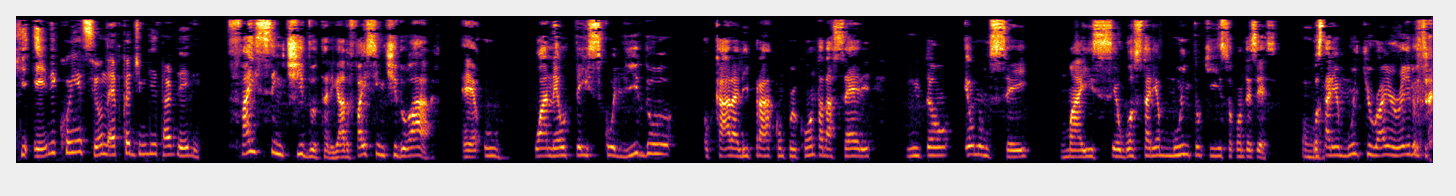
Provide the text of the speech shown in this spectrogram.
que ele conheceu na época de militar dele. Faz sentido, tá ligado? Faz sentido, ah, é, o, o Anel ter escolhido o cara ali pra, por conta da série. Então, eu não sei, mas eu gostaria muito que isso acontecesse. Uhum. Gostaria muito que o Ryan Reynolds Ryan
